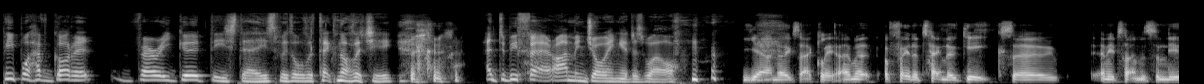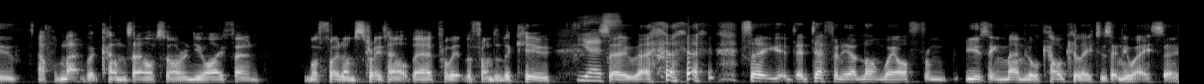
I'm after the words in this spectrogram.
people have got it very good these days with all the technology. And to be fair i'm enjoying it as well. Yeah no exactly. I'm a, afraid of techno geek so anytime there's a new apple mac that comes out or a new iphone I'm afraid I'm straight out there, probably at the front of the queue. Yes. So, uh, so definitely a long way off from using manual calculators anyway. So.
